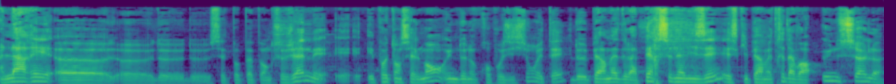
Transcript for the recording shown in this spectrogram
l'arrêt euh, euh, de, de, cette pop-up anxiogène, mais et, potentiellement une de nos propositions était de permettre de la personnaliser, et ce qui permettrait d'avoir une seule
